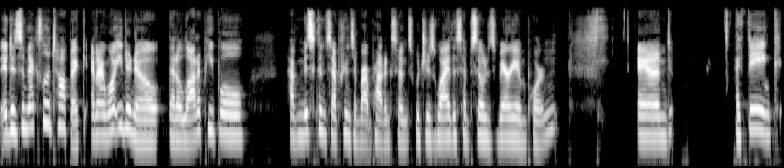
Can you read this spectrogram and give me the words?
It is an excellent topic, and I want you to know that a lot of people have misconceptions about product sense, which is why this episode is very important. And I think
